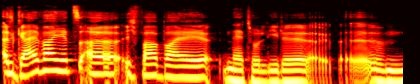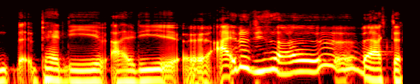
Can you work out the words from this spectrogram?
also geil war jetzt, äh, ich war bei Netto, Lidl, äh, Penny, Aldi, äh, eine dieser äh, Märkte.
